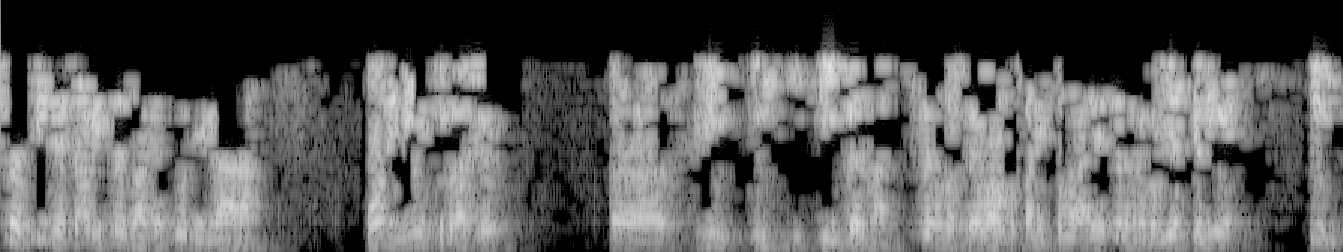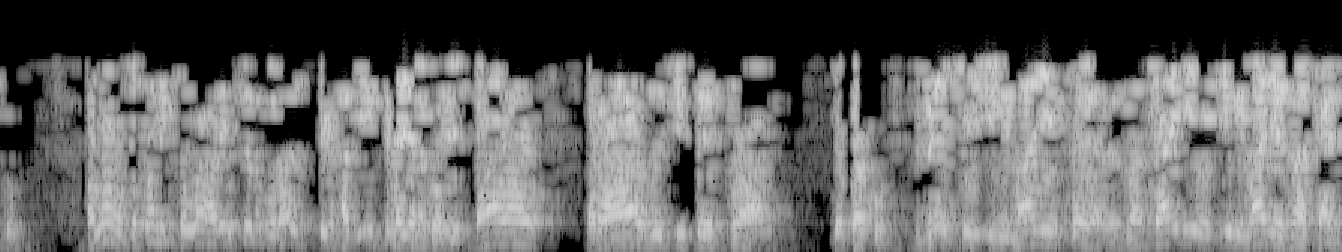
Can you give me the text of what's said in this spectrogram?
Što se tiče samih preznaka sudnjeg rana, oni nisu, braćo, uh, svi isti, ti preznaci. Sve ono što je Allah poslanik sallallahu alaihi sallam nego vijestio nije isto. Allah poslanik sallallahu alaihi sallam u različitim hadisima je nagovjestavao različite stvari. Je tako? Veće ili manje pojave, značajnije ili manje značajne,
